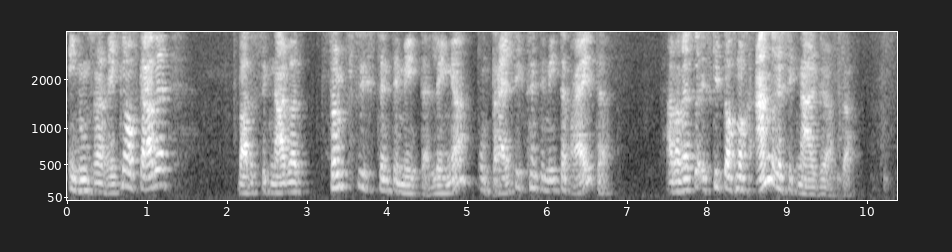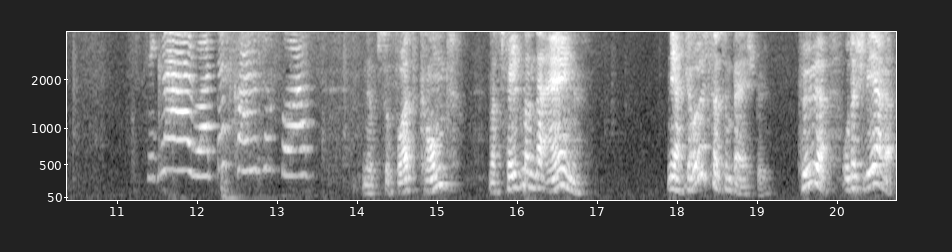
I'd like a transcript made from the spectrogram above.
In unserer Rechenaufgabe war das Signalwort 50 cm länger und 30 cm breiter. Aber weißt du, es gibt auch noch andere Signalwörter. Signalwort, das kommt sofort. Und ob sofort kommt, was fällt man da ein? Ja, größer zum Beispiel, höher oder schwerer.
